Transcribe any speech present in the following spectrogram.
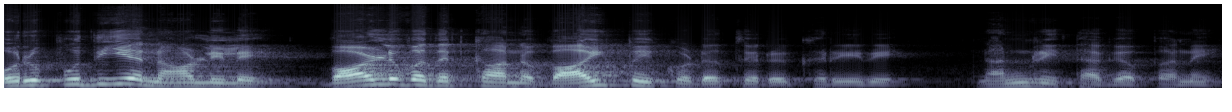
ஒரு புதிய நாளிலே வாழுவதற்கான வாய்ப்பை கொடுத்திருக்கிறீரே. நன்றி தகப்பனே.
